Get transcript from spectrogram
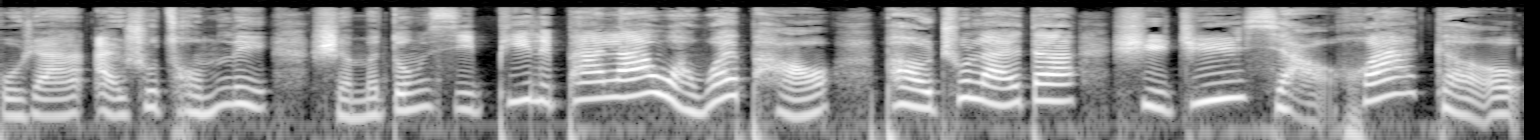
忽然，矮树丛里什么东西噼里啪啦往外跑，跑出来的是只小花狗，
